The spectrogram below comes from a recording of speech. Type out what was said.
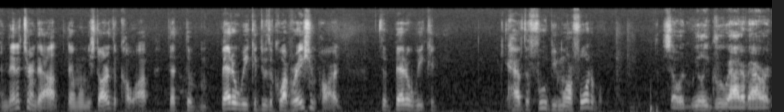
And then it turned out that when we started the co op, that the better we could do the cooperation part, the better we could have the food be more affordable. So it really grew out of our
